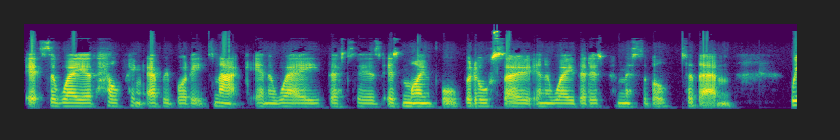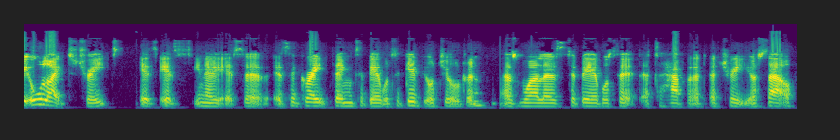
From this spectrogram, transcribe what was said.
it's a way of helping everybody snack in a way that is is mindful but also in a way that is permissible to them. We all like to treat. It's it's you know it's a it's a great thing to be able to give your children as well as to be able to to have a, a treat yourself.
